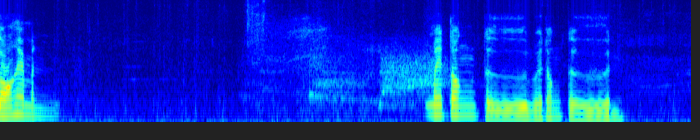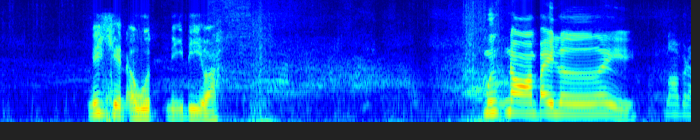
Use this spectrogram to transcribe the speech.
ลองให้มัน ไม่ต้องตื่นไม่ต้องตื่น นี่เขียนอาวุธนี้ดีว่ะ มึงนอนไปเลย นอนไปไหน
